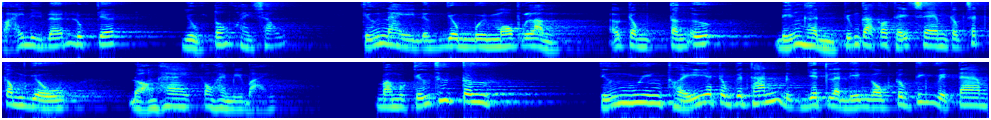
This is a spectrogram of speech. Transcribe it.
phải đi đến lúc chết, dù tốt hay xấu. Chữ này được dùng 11 lần ở trong Tân Ước. Điển hình chúng ta có thể xem trong sách công vụ đoạn 2 câu 27 và một chữ thứ tư, chữ nguyên thủy trong kinh thánh được dịch là địa ngục trong tiếng Việt Nam,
